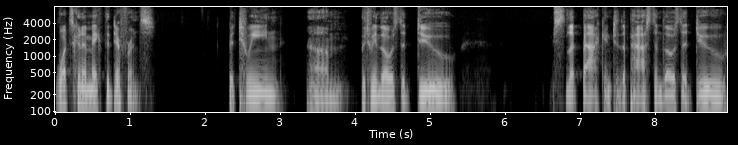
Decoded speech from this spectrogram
what's going to make the difference between um, between those that do slip back into the past and those that do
